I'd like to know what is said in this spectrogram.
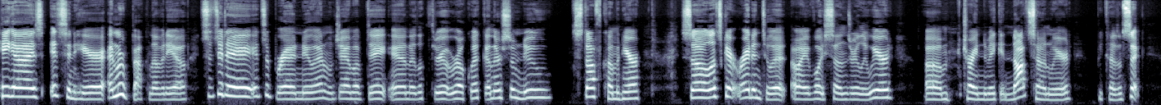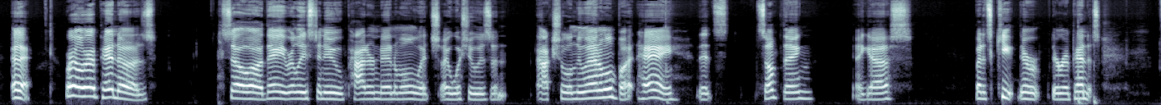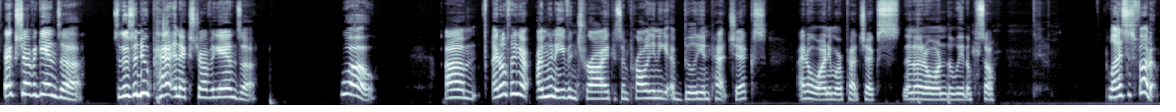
Hey guys, it's in here, and we're back in the video. So today, it's a brand new Animal Jam update, and I looked through it real quick, and there's some new stuff coming here. So let's get right into it. My voice sounds really weird. Um, trying to make it not sound weird because I'm sick. Okay, Royal Red Pandas. So uh, they released a new patterned animal, which I wish it was an actual new animal, but hey, it's something, I guess but it's cute. They're they're red pandas. Extravaganza. So there's a new pet in Extravaganza. Whoa. Um, I don't think I, am gonna even try because I'm probably gonna get a billion pet chicks. I don't want any more pet chicks, and I don't want to delete them. So, Liza's photo.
